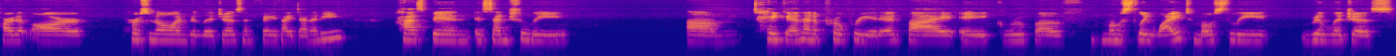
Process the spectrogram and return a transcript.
part of our personal and religious and faith identity has been essentially um, taken and appropriated by a group of mostly white, mostly religious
